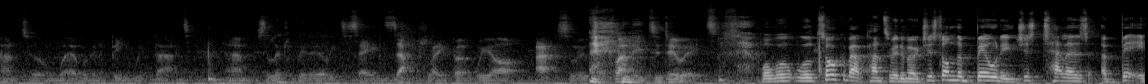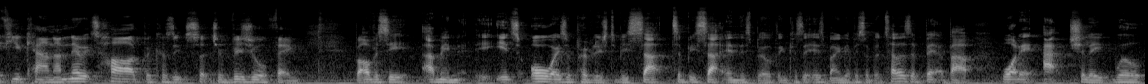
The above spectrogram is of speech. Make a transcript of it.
Panto and where we're going to be with that. Um, it's a little bit early to say exactly, but we are absolutely planning to do it. Well, well, we'll talk about Panto in a moment. Just on the building, just tell us a bit if you can. I know it's hard because it's such a visual thing. But obviously, I mean, it's always a privilege to be sat to be sat in this building because it is magnificent. But tell us a bit about what it actually will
